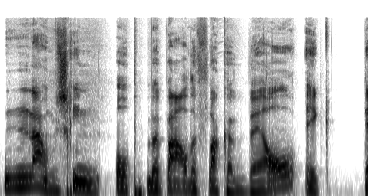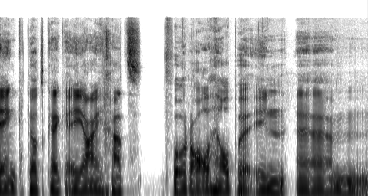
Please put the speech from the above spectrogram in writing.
Nou, misschien op bepaalde vlakken wel. Ik denk dat, kijk, AI gaat vooral helpen in, um,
